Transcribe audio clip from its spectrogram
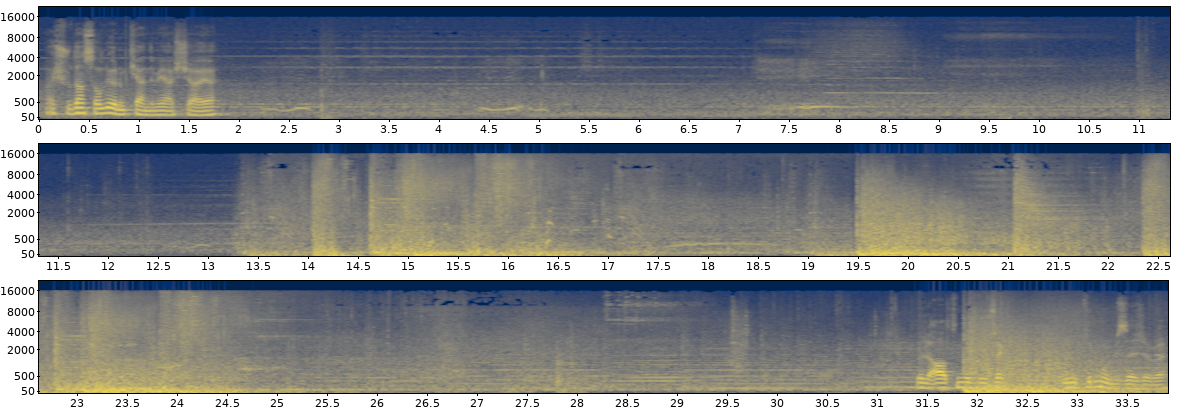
Ha, şuradan salıyorum kendimi aşağıya. Böyle altında dursak unutur mu bizi acaba?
